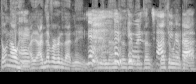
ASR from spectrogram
Don't know him. I, have never heard of that name. He was talking about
